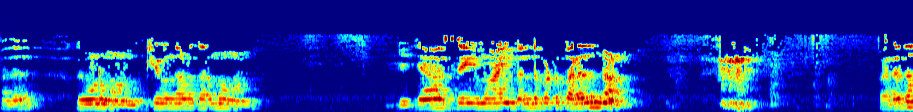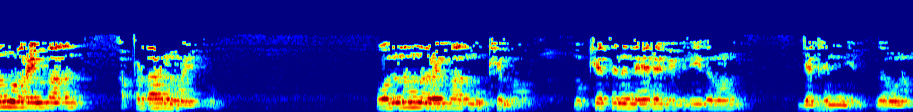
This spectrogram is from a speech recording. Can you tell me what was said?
അത് ഗൗണമാണ് മുഖ്യം എന്താണ് കർമ്മമാണ്. ജിജ്ഞാസയുമായി ബന്ധപ്പെട്ട് പലതും കാണും. പലതെന്ന് പറയുമ്പോൾ അത് അപ്രധാനമായി പോകും ഒന്നെന്ന് പറയുമ്പോൾ അത് മുഖ്യമാവും. മുഖ്യത്തിന് നേരെ വിപരീതമാണ് ജഘന്യം ഗൗണം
